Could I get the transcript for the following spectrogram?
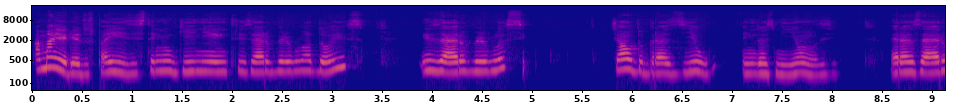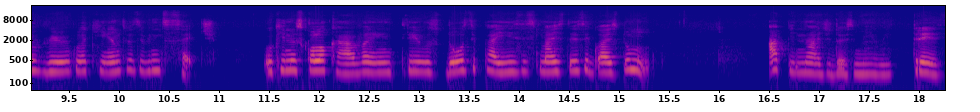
A maioria dos países tem o Gini entre 0,2 e 0,5. Já o do Brasil, em 2011, era 0,527 o que nos colocava entre os 12 países mais desiguais do mundo. A PNAD 2013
